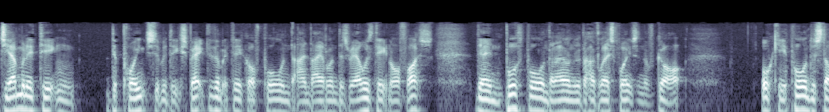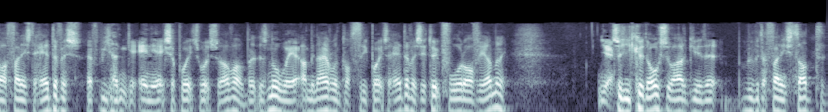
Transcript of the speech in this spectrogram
Germany taken the points that we'd expected them to take off Poland and Ireland as well as taking off us, then both Poland and Ireland would have had less points than they've got. Okay, Poland would still have finished ahead of us if we hadn't get any extra points whatsoever. But there's no way. I mean, Ireland were three points ahead of us. They took four off Germany. Yeah. So you could also argue that we would have finished third to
